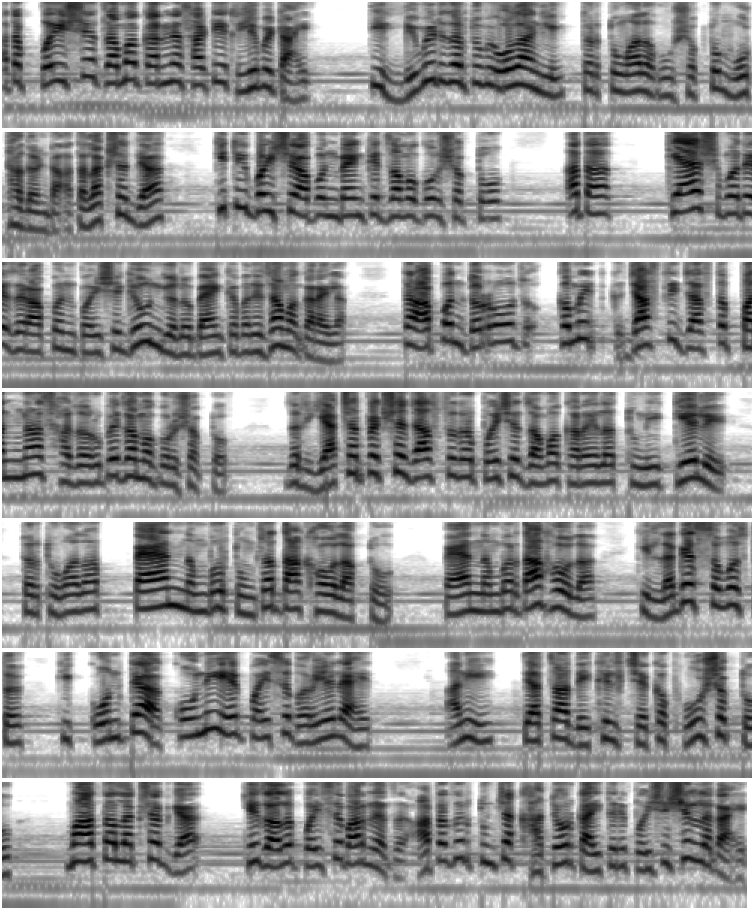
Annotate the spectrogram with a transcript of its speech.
आता पैसे जमा करण्यासाठी एक लिमिट आहे. ती लिमिट जर तुम्ही ओलांडली तर तुम्हाला होऊ शकतो मोठा दंड. आता लक्षात द्या किती पैसे आपण बँकेत जमा करू शकतो? आता कॅशमध्ये जर आपण पैसे घेऊन गेलो बँकेमध्ये जमा करायला तर आपण दररोज कमीत जास्तीत जास्त पन्नास हजार रुपये जमा करू शकतो. जर याच्यापेक्षा जास्त जर पैसे जमा करायला तुम्ही गेले तर तुम्हाला पॅन नंबर तुमचा दाखवावा लागतो. पॅन नंबर दाखवला की लगेच समजतं की कोणत्या कोणी हे पैसे भरलेले आहेत आणि त्याचा देखील चेकअप होऊ शकतो. मग आता लक्षात घ्या हे झालं पैसे भरण्याचं. आता जर तुमच्या खात्यावर काहीतरी पैसे शिल्लक आहे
